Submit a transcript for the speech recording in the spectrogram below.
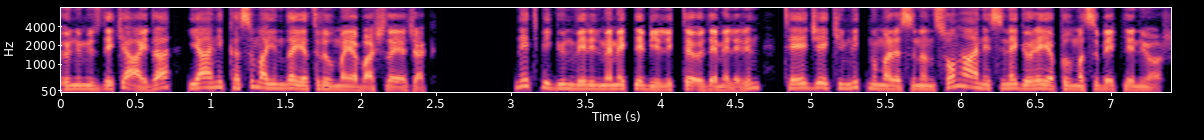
önümüzdeki ayda, yani Kasım ayında yatırılmaya başlayacak. Net bir gün verilmemekle birlikte ödemelerin, TC kimlik numarasının son hanesine göre yapılması bekleniyor.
